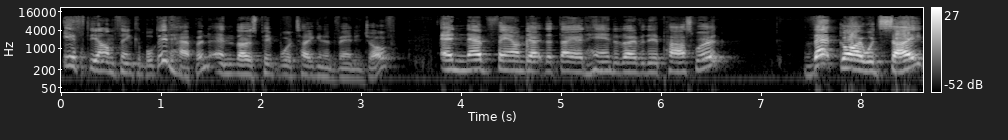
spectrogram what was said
if the unthinkable did happen and those people were taken advantage of, and NAB found out that they had handed over their password, that guy would say,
